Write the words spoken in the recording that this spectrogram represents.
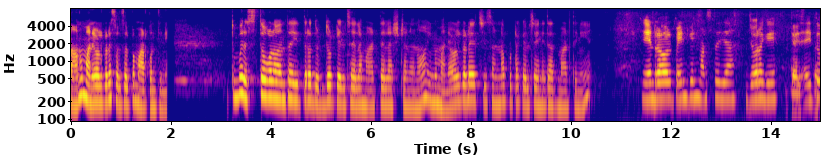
ನಾನು ಮನೆ ಒಳಗಡೆ ಸ್ವಲ್ಪ ಸ್ವಲ್ಪ ಮಾಡ್ಕೊತೀನಿ. ತುಂಬ ರಿಸ್ಕ್ ತೊಗೊಳ್ಳೋ ಅಂತ ಈ ಥರ ದೊಡ್ಡ ದೊಡ್ಡ ಕೆಲಸ ಎಲ್ಲ ಮಾಡ್ತಾ ಇಲ್ಲ ಅಷ್ಟೇ ನಾನು. ಇನ್ನು ಮನೆ ಒಳಗಡೆ ಚಿ ಸಣ್ಣ ಪುಟ್ಟ ಕೆಲಸ ಏನಿದೆ ಅದು ಮಾಡ್ತೀನಿ. ಏನು ರಾಹುಲ್ ಪೇಂಟ್ ಗಿಂಟ್ ಮಾಡಿಸ್ತಾ ಇದೆಯಾ? ಜೋರಾಗಿ. ಆಯಿತು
